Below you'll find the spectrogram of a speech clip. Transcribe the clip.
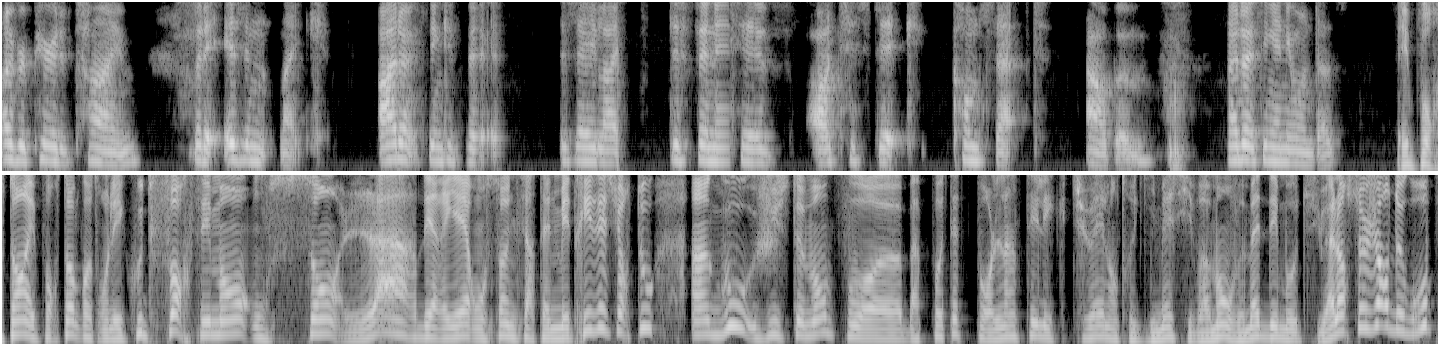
over a period of time, but it isn't like I don't think of it as a like definitive artistic concept album. I don't think anyone does. Et pourtant, et pourtant, quand on l'écoute, forcément, on sent l'art derrière, on sent une certaine maîtrise et surtout un goût justement pour, euh, bah, peut-être pour l'intellectuel entre guillemets, si vraiment on veut mettre des mots dessus. Alors, ce genre de groupe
